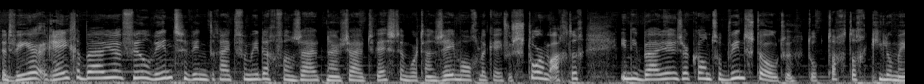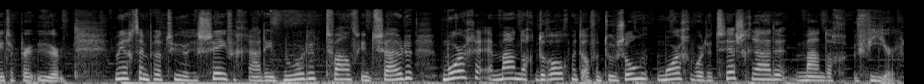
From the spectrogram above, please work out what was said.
Het weer, regenbuien, veel wind. De wind draait vanmiddag van zuid naar zuidwest... en wordt aan zee mogelijk even stormachtig. In die buien is er kans op windstoten, tot 80 km per uur. De middagtemperatuur is 7 graden in het noorden, 12 in het zuiden. Morgen en maandag droog met af en toe zon. Morgen wordt het 6 graden, maandag 4.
